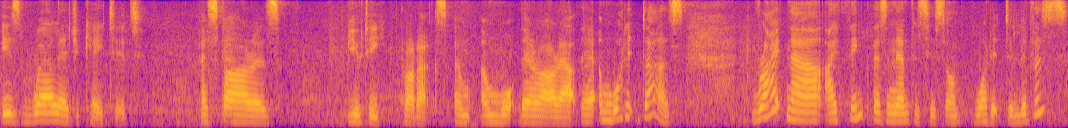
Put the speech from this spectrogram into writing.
is well educated as far as beauty products and, and, what there are out there and what it does. Right now, I think there's an emphasis on what it delivers,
